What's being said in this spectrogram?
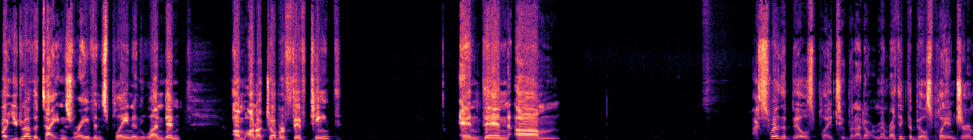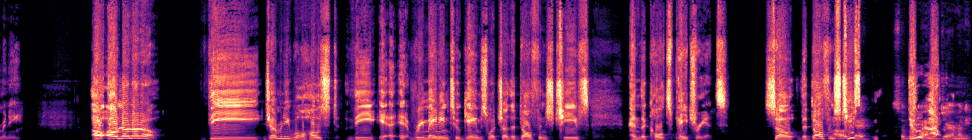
But you do have the Titans Ravens playing in London um, on October 15th. And then um, I swear the Bills play too, but I don't remember. I think the Bills play in Germany. Oh, oh no, no, no. The Germany will host the i- i- remaining two games, which are the Dolphins Chiefs and the Colts Patriots. So the Dolphins oh, Chiefs Okay. So we're Dude, going I- to Germany.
